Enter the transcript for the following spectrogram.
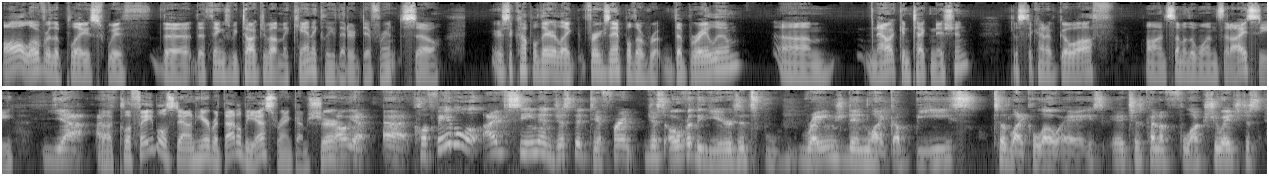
all over the place with the the things we talked about mechanically that are different. So there's a couple there, like for example the the Breloom. Um, now it can Technician, just to kind of go off on some of the ones that I see. yeah. Uh, Clefable's down here, but that'll be S rank, I'm sure. Oh yeah, uh, Clefable I've seen in just a different, just over the years, it's ranged in like a B's to like low A's. It just kind of fluctuates, just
